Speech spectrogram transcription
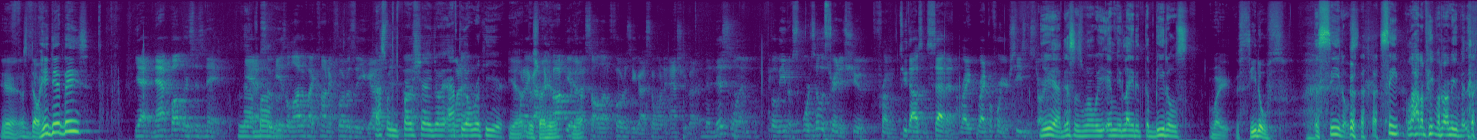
Yeah, that's dope. He did these. Yeah, Nat Butler's his name. Nat yeah, so he has a lot of iconic photos of you guys. That's when you first shaved your after When your I- rookie year. Yeah, when I got right the here. copy of yeah. it, I saw a lot of photos of you guys, so I want to ask you about it. And then this one, I believe a Sports Illustrated shoot from 2007, right, right before your season started. Yeah, this is when we emulated the Beatles, Wait, the Cedos. the Seatles. See, a lot of people don't even.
